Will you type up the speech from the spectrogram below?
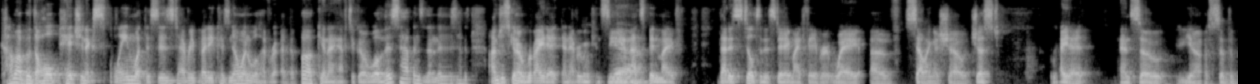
come up with the whole pitch and explain what this is to everybody because no one will have read the book and i have to go well this happens and then this happens i'm just going to write it and everyone can see it and that's been my that is still to this day my favorite way of selling a show. Just write it. And so you know so the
